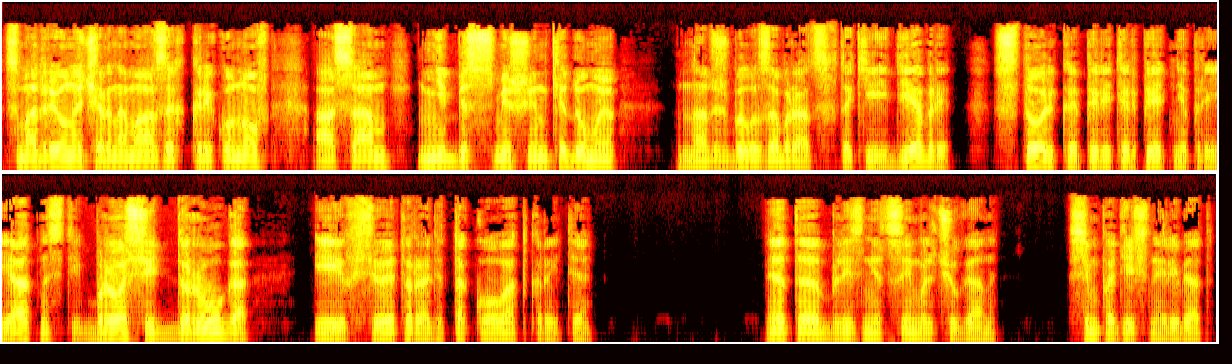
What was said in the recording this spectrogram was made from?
Смотрю на черномазых крикунов, а сам не без смешинки думаю, надо же было забраться в такие дебри, столько перетерпеть неприятностей, бросить друга, и все это ради такого открытия. Это близнецы-мальчуганы. Симпатичные ребят.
